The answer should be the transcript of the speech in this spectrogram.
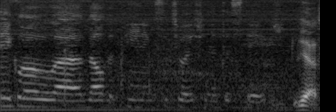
Dayglow uh, velvet painting situation at this stage. Yes.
